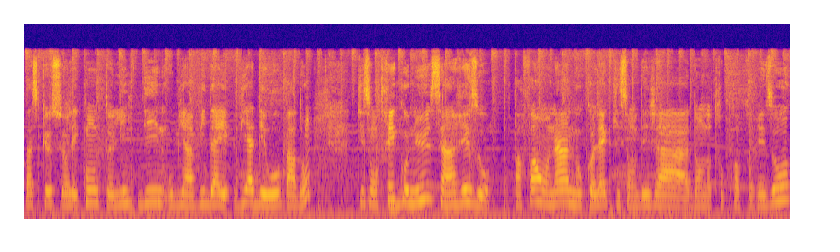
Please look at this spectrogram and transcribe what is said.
parce que sur les comptes LinkedIn ou bien Viadeo, pardon, qui sont très Mhm. connus, c'est un réseau. Parfois, on a nos collègues qui sont déjà dans notre propre réseau.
